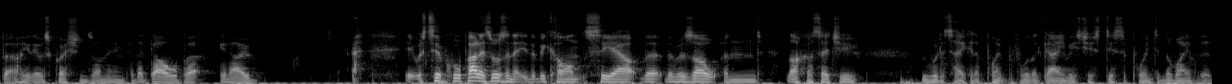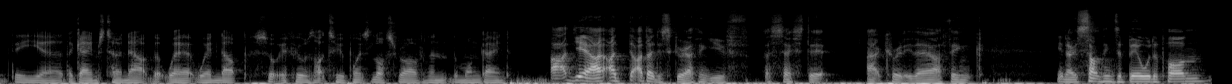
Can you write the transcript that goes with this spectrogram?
but I think there was questions on him for the goal. But you know it was typical Palace, wasn't it? That we can't see out the, the result. And like I said to you, we would have taken a point before the game. It's just disappointing the way that the uh, the games turned out. That where we end up, sort of feels like two points lost rather than, than one gained. Uh, yeah, I, I don't disagree. I think you've assessed it accurately there. I think you know it's something to build upon.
